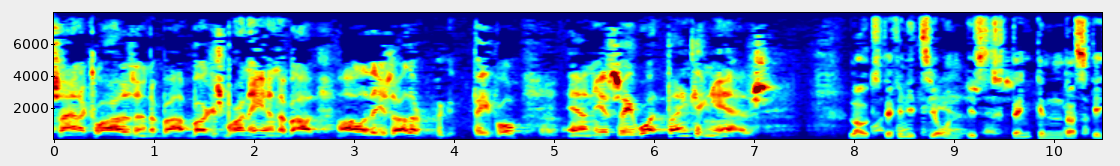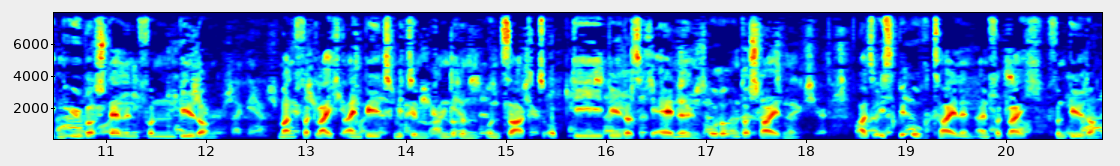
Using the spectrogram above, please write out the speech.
Santa Claus and about Bugs Bunny and about all of these other people. And you see what thinking is. Laut Definition ist Denken das Gegenüberstellen von Bildern. Man vergleicht ein Bild mit dem anderen und sagt, ob die Bilder sich ähneln oder unterscheiden. Also ist Beurteilen ein Vergleich von Bildern.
